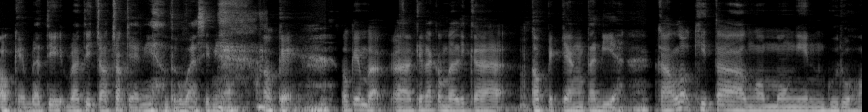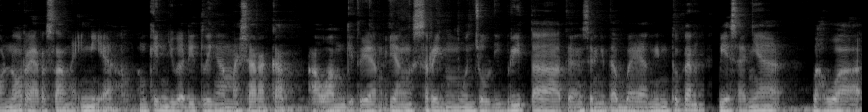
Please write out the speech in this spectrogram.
Oke, okay, berarti berarti cocok ya nih untuk bahas ini ya. Oke. Oke, okay, Mbak, uh, kita kembali ke topik yang tadi ya. Kalau kita ngomongin guru honor honorer selama ini ya. Mungkin juga di telinga masyarakat awam gitu yang yang sering muncul di berita atau yang sering kita bayangin itu kan biasanya bahwa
